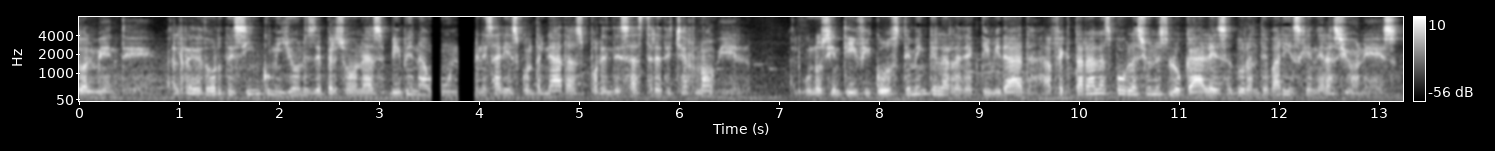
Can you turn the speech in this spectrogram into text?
Actualmente, alrededor de 5 millones de personas viven aún en áreas contaminadas por el desastre de Chernóbil. Algunos científicos temen que la radiactividad afectará a las poblaciones locales durante varias generaciones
